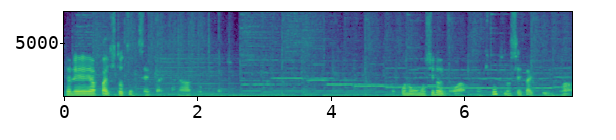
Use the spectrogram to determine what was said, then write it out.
それ、やっぱり一つの世界かなと思ったりします。この面白いのは、一つの世界っていうのは、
